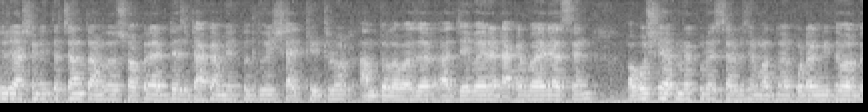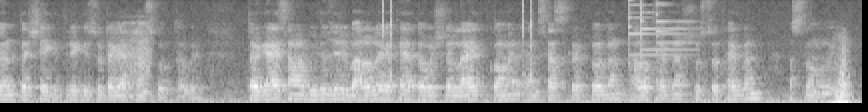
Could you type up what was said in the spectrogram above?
যদি আসে নিতে চান, তো আমাদের শপের অ্যাড্রেস ঢাকা মিরপুর দুই ষাট ফিট রোড আমতলা বাজার। আর যে ভাইরা ঢাকার বাইরে আছেন, অবশ্যই আপনারা কুরিয়ার সার্ভিসের মাধ্যমে প্রোডাক্ট নিতে পারবেন। তাই সেই ক্ষেত্রে কিছু টাকা অ্যাডভান্স করতে হবে। তো গাইস আমার ভিডিও যদি ভালো লেগে থাকে তো অবশ্যই লাইক কমেন্ট অ্যান্ড সাবস্ক্রাইব করবেন। ভালো থাকবেন, সুস্থ থাকবেন। আসসালামু আলাইকুম।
